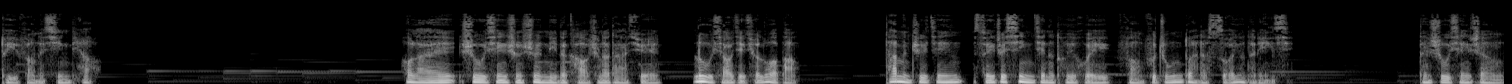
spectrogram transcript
对方的心跳。后来，树先生顺利的考上了大学，陆小姐却落榜。他们之间随着信件的退回，仿佛中断了所有的联系。但树先生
